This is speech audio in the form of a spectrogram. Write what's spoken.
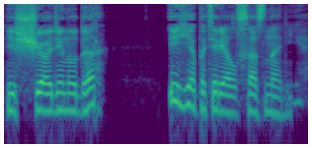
Еще один удар, и я потерял сознание.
